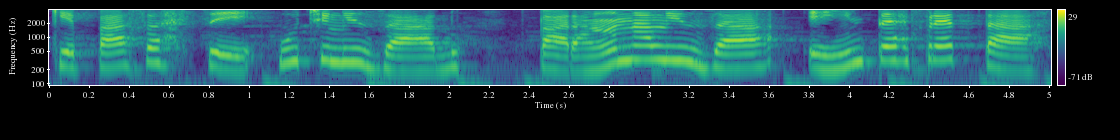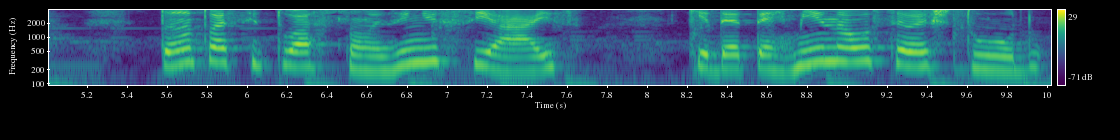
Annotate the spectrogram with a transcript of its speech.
que passa a ser utilizado para analisar e interpretar tanto as situações iniciais que determinam o seu estudo,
